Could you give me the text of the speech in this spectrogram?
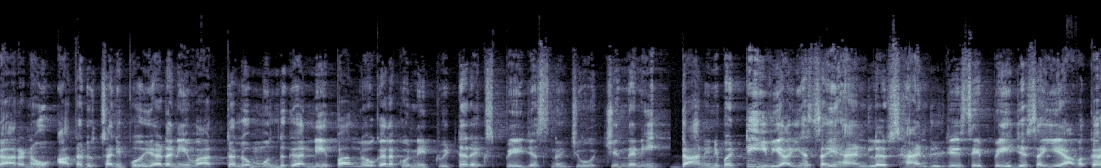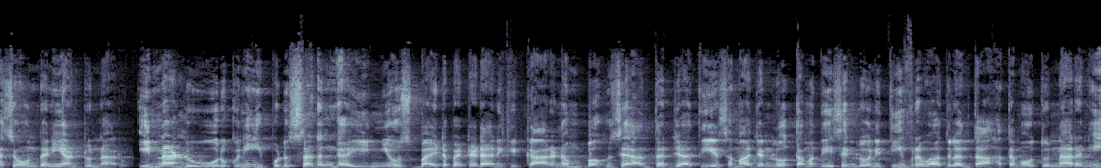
కారణం అతడు చనిపోయాడనే వార్తలు ముందుగా నేపాల్లో గల కొన్ని ట్విట్టర్ ఎక్స్ పేజెస్ నుంచి వచ్చిందని దానిని బట్టి ఇవి ఐఎస్ఐ హ్యాండ్లర్స్ హ్యాండిల్ చేసే పేజెస్ అయ్యే అవకాశం ఉందని అంటున్నారు. ఇన్నాళ్ళు ఊరుకుని ఇప్పుడు సడన్గా ఈ న్యూస్ బయట పెట్టడానికి కారణం బహుశా అంతర్జాతీయ సమాజంలో తమ దేశంలోని తీవ్రవాదులంతా హతమవుతున్నారని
